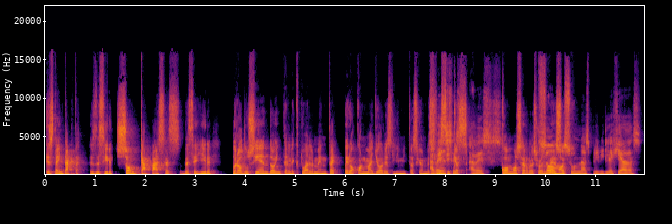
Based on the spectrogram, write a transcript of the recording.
está intacta. Es decir, son capaces de seguir produciendo intelectualmente, pero con mayores limitaciones a veces, físicas. a veces. ¿Cómo se resuelve Somos eso? unas privilegiadas.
